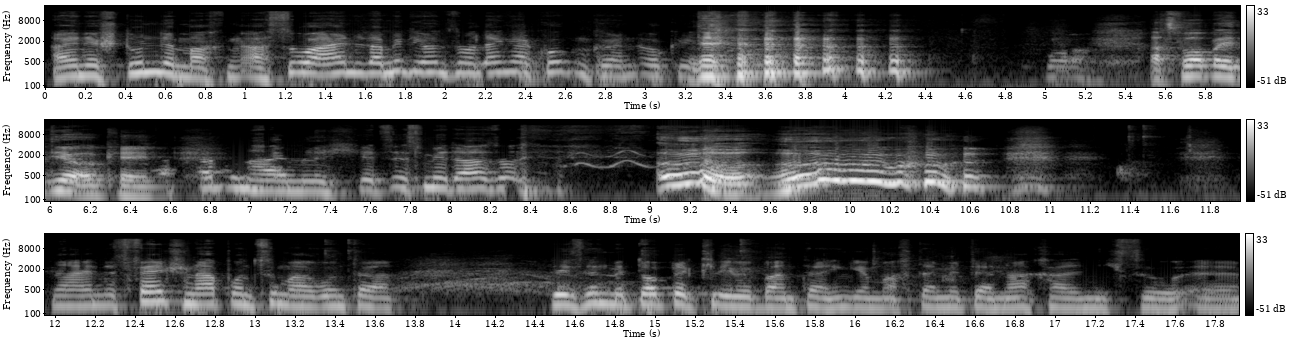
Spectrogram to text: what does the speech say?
eine Stunde machen. Ach so, eine, damit ihr uns noch länger gucken könnt. Okay. Ach, es war bei dir, okay. Das unheimlich. Jetzt ist mir da so. oh, oh. Nein, es fällt schon ab und zu mal runter. Wir sind mit Doppelklebeband dahin gemacht, damit der Nachhall nicht so äh,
